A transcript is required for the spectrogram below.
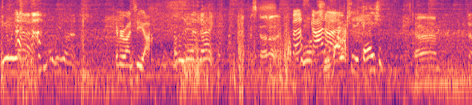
Here we are. Everyone's here. What are we doing today? Pescado. First What's, skydive. what's the occasion? Um, I don't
